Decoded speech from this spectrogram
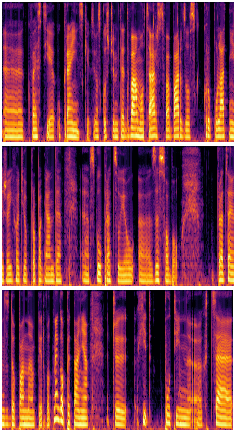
e, kwestie ukraińskie. W związku z czym te dwa mocarstwa bardzo skrupulatnie, jeżeli chodzi o propagandę, e, współpracują e, ze sobą. Wracając do pana pierwotnego pytania, czy hit Putin e, chce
